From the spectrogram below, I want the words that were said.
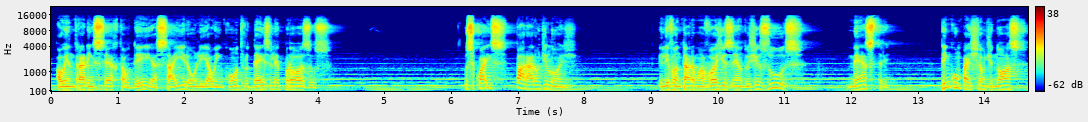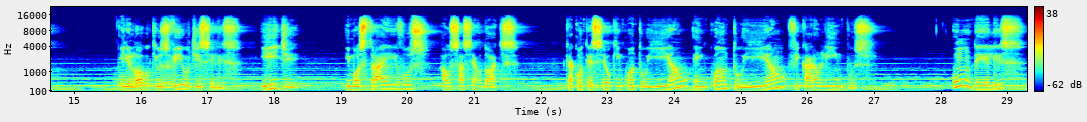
Ao entrar em certa aldeia, saíram-lhe ao encontro dez leprosos, os quais pararam de longe e levantaram a voz dizendo: Jesus, mestre, tem compaixão de nós? Ele logo que os viu, disse-lhes: Ide e mostrai-vos aos sacerdotes. Que aconteceu que enquanto iam, enquanto iam, ficaram limpos. Um deles,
